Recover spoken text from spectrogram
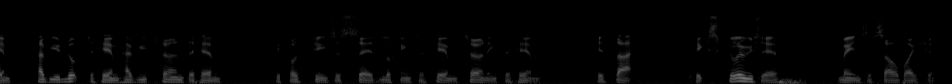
Him? Have you looked to Him? Have you turned to Him? Because Jesus said, looking to Him, turning to Him, is that exclusive means of salvation.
